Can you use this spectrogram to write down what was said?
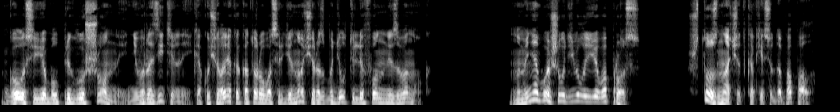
Голос ее был приглушенный, невыразительный, как у человека, которого среди ночи разбудил телефонный звонок. Но меня больше удивил ее вопрос. Что значит, как я сюда попал?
